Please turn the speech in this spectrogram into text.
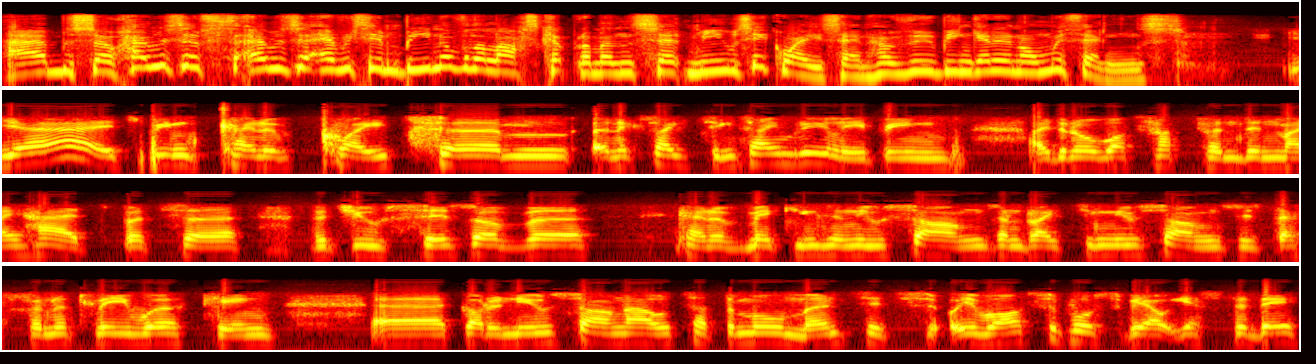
Um, so, how's it, how's everything been over the last couple of months, uh, music-wise? Then, how have you been getting on with things? Yeah, it's been kind of quite um, an exciting time, really. Been, I don't know what's happened in my head, but uh, the juices of uh, kind of making new songs and writing new songs is definitely working. Uh, got a new song out at the moment. It's it was supposed to be out yesterday,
